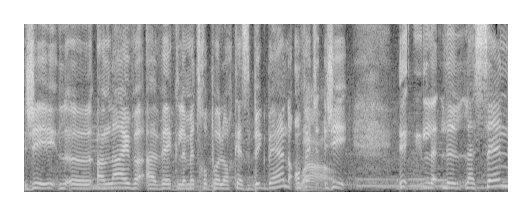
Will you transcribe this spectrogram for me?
J'ai euh, un live avec le Metropole Orchestre Big Band. En Wow. fait, j'ai la, la- la scène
